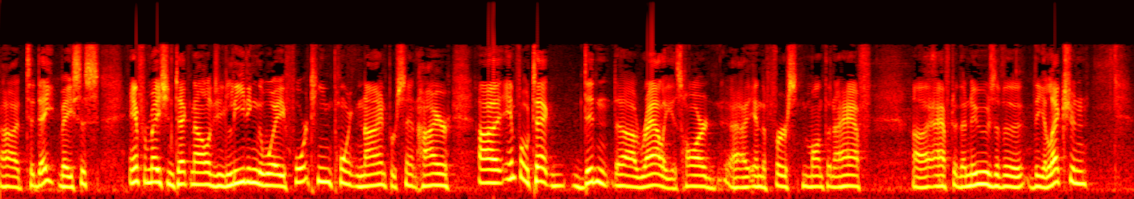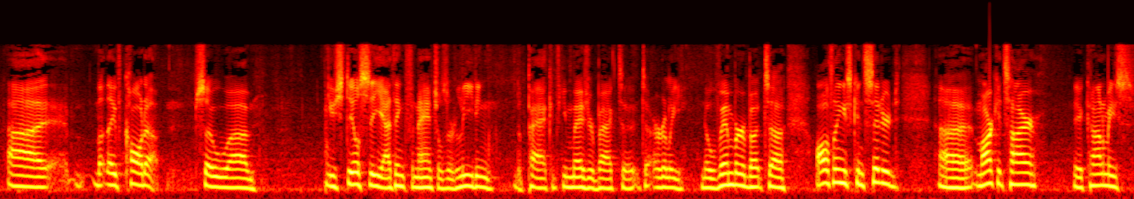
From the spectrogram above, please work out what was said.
uh, to date basis, information technology leading the way, 14.9% higher. Uh, Infotech didn't uh, rally as hard uh, in the first month and a half uh, after the news of the, the election, uh, but they've caught up. So you still see, I think financials are leading the pack if you measure back to, to early November. But all things considered, market's higher, the economy's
